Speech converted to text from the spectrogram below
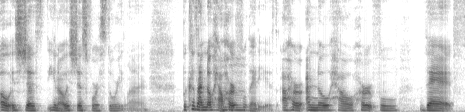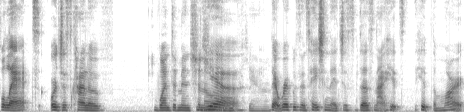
oh it's just you know it's just for a storyline because i know how mm-hmm. hurtful that is i heard i know how hurtful that flat or just kind of one dimensional. Yeah, yeah. That representation that just does not hit hit the mark.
